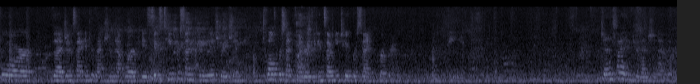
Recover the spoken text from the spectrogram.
for the Genocide Intervention Network is sixteen percent administration, twelve percent fundraising, and seventy-two percent program. D. Genocide Intervention Network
